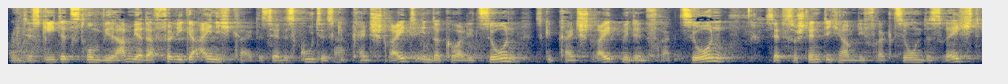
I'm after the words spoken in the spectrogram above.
und es geht jetzt drum. wir haben ja da völlige Einigkeit. Das ist ja das Gute. Es gibt keinen Streit in der Koalition. Es gibt keinen Streit mit den Fraktionen. Selbstverständlich haben die Fraktionen das Recht.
